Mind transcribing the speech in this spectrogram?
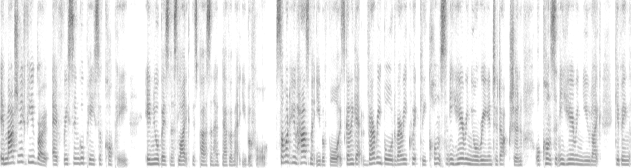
Imagine if you wrote every single piece of copy in your business like this person had never met you before. Someone who has met you before is going to get very bored very quickly, constantly hearing your reintroduction or constantly hearing you like giving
